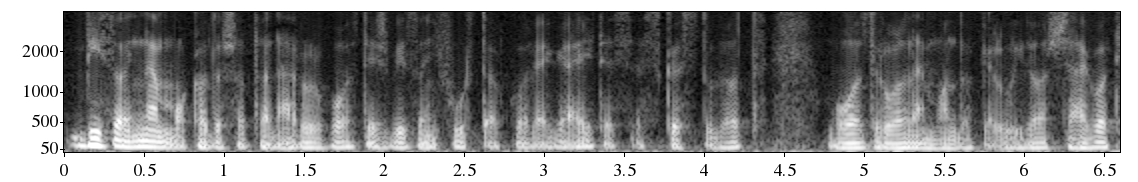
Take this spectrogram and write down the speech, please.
bizony nem makados a tanár úr volt, és bizony furta a kollégáit, ez, ez köztudott volt róla, nem mondok el újdonságot.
